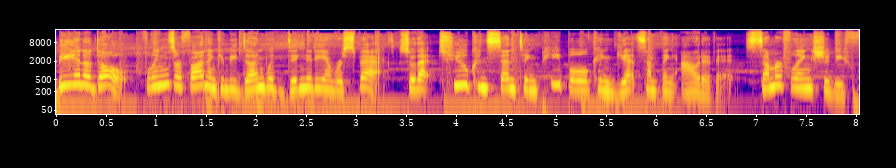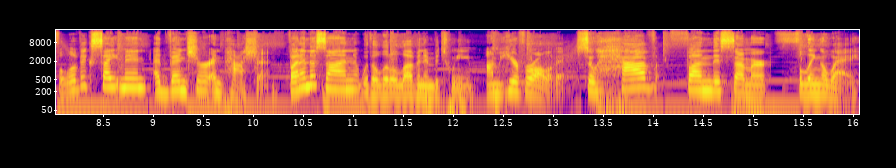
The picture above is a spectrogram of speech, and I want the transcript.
be an adult. Flings are fun and can be done with dignity and respect so that two consenting people can get something out of it. Summer flings should be full of excitement, adventure, and passion. Fun in the sun with a little loving in between. I'm here for all of it. So, have fun this summer, fling away.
